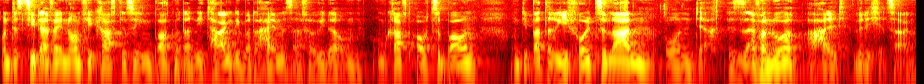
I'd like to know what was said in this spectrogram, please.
und das zieht einfach enorm viel Kraft, deswegen braucht man dann die Tage, die man daheim ist, einfach wieder, um, um Kraft aufzubauen und die Batterie voll zu laden. Und ja, es ist einfach nur Erhalt, würde ich jetzt sagen.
